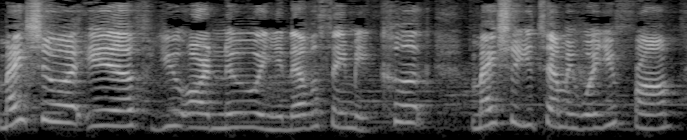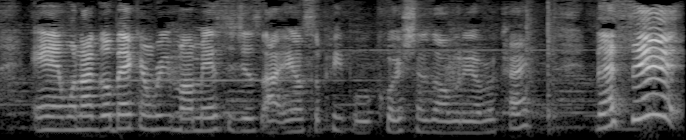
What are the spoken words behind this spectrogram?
Make sure if you are new and you never seen me cook, make sure you tell me where you're from. And when I go back and read my messages, I answer people questions or whatever, okay? That's it.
